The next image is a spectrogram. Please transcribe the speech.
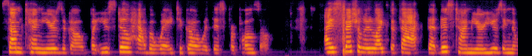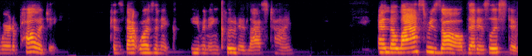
some 10 years ago, but you still have a way to go with this proposal. I especially like the fact that this time you're using the word apology, because that wasn't even included last time. And the last resolve that is listed,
